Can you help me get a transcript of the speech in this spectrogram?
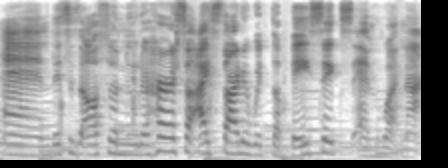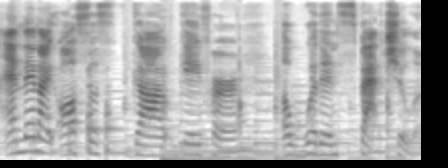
and this is also new to her, so I started with the basics and whatnot. And then I also got, gave her a wooden spatula.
